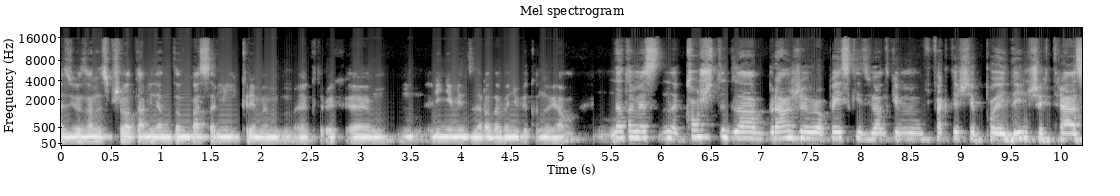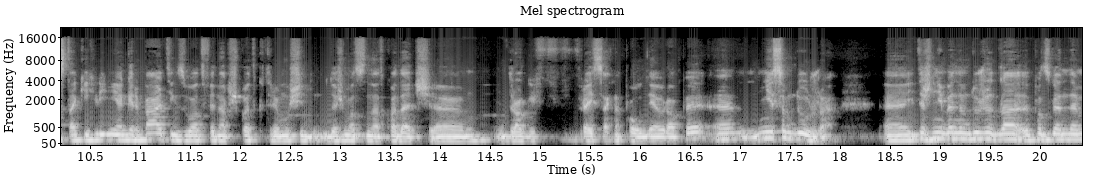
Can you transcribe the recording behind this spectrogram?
związane z przelotami nad Donbasem i Krymem, e, których e, linie międzynarodowe nie wykonują. Natomiast no, koszty dla branży europejskiej, z wyjątkiem faktycznie pojedynczych tras, takich linii jak Air Baltic z Łotwy na przykład, który musi dość mocno nadkładać drogi w rejsach na południe Europy, nie są duże. E, i też nie będą duże dla, pod względem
